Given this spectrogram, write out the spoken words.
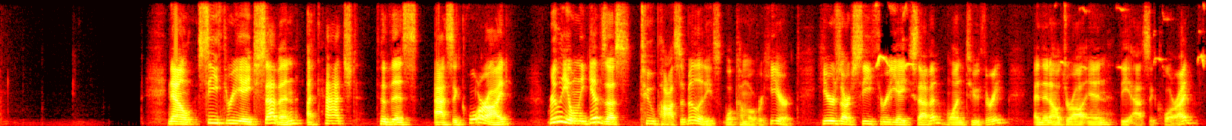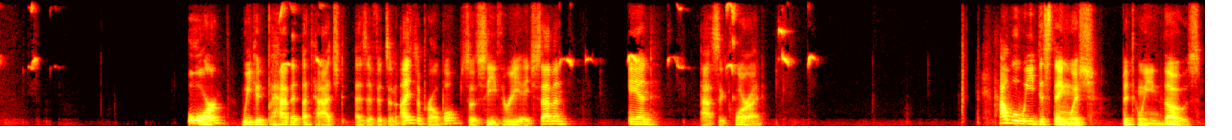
Now, C3H7 attached to this acid chloride really only gives us two possibilities. We'll come over here. Here's our C3H7, one, two, three, and then I'll draw in the acid chloride. Or we could have it attached as if it's an isopropyl, so C3H7 and acid chloride. How will we distinguish between those.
